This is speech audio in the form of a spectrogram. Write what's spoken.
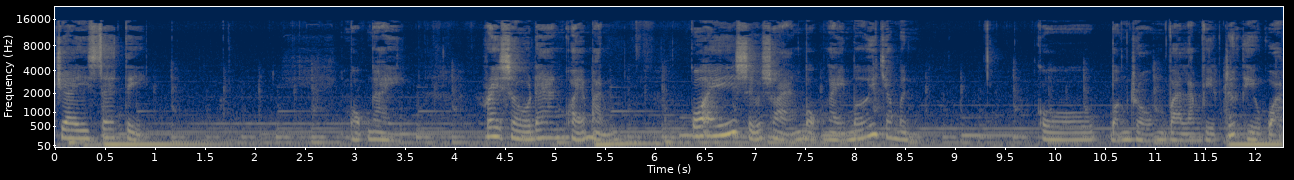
Jay Shetty một ngày, Rachel đang khỏe mạnh. Cô ấy sửa soạn một ngày mới cho mình. Cô bận rộn và làm việc rất hiệu quả.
